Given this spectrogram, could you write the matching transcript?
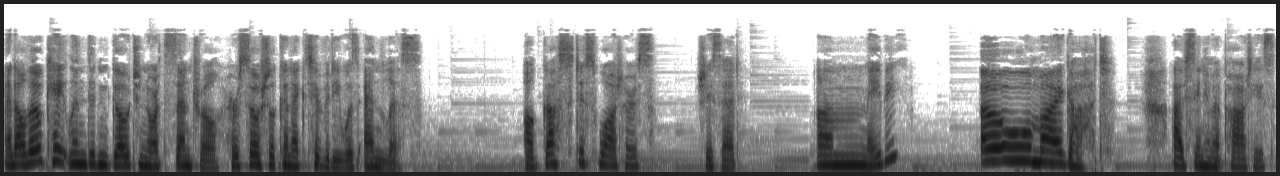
and although Caitlin didn't go to North Central, her social connectivity was endless. Augustus Waters, she said. Um, maybe? Oh my god. I've seen him at parties.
